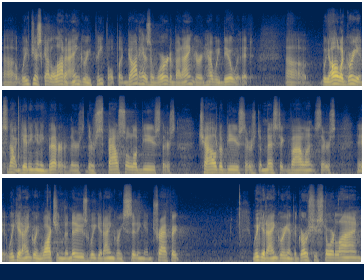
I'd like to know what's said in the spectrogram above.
uh, we've just got a lot of angry people, but God has a word about anger and how we deal with it. Uh, we all agree it's not getting any better. There's, there's spousal abuse, there's child abuse, there's domestic violence, there's, eh, we get angry watching the news, we get angry sitting in traffic, we get angry in the grocery store line,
